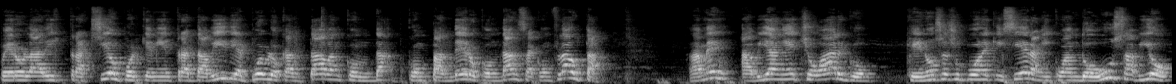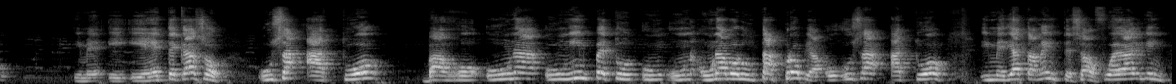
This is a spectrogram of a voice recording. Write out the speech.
Pero la distracción, porque mientras David y el pueblo cantaban con, con pandero, con danza, con flauta, amén, habían hecho algo que no se supone que hicieran. Y cuando Usa vio y, en este caso, Usa actuó bajo una, un ímpetu, una voluntad propia. Usa actuó inmediatamente. O sea, fue alguien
